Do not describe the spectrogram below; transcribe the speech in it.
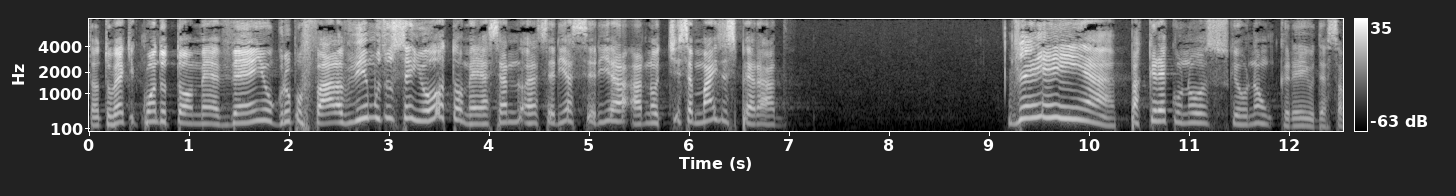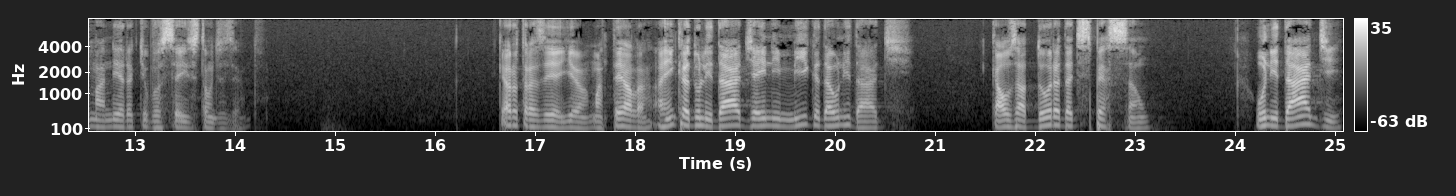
Tanto é que quando Tomé vem, o grupo fala: Vimos o Senhor, Tomé. Essa é seria, seria a notícia mais esperada. Venha para crer conosco, que eu não creio dessa maneira que vocês estão dizendo. Quero trazer aí uma tela. A incredulidade é inimiga da unidade, causadora da dispersão. Unidade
